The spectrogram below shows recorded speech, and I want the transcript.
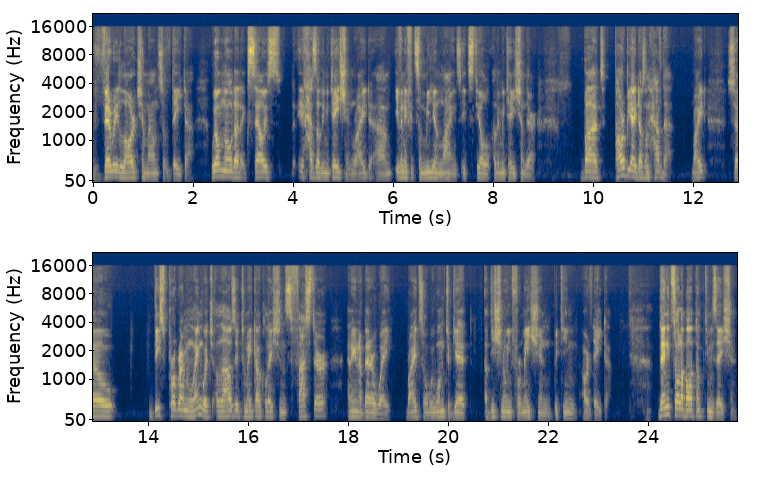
very large amounts of data. We all know that Excel is it has a limitation, right? Um, even if it's a million lines, it's still a limitation there. But Power BI doesn't have that, right? So this programming language allows it to make calculations faster and in a better way, right? So we want to get additional information within our data. Then it's all about optimization,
